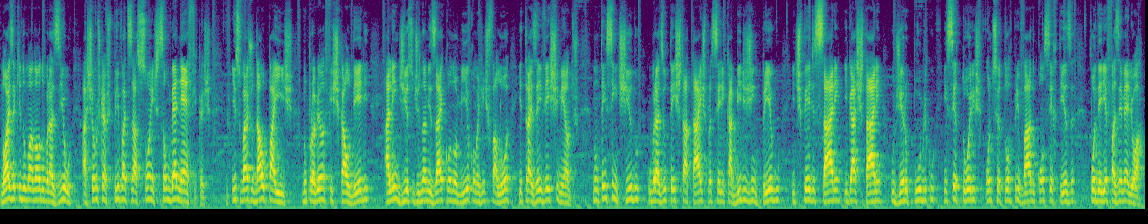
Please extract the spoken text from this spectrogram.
Nós aqui do Manual do Brasil achamos que as privatizações são benéficas. Isso vai ajudar o país no problema fiscal dele, além disso, dinamizar a economia, como a gente falou, e trazer investimentos. Não tem sentido o Brasil ter estatais para serem cabides de emprego e desperdiçarem e gastarem o dinheiro público em setores onde o setor privado com certeza poderia fazer melhor.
